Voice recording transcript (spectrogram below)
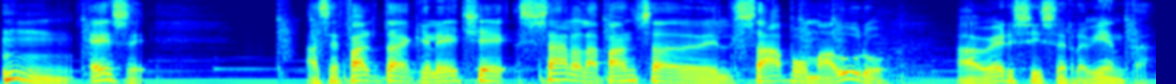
ese. Hace falta que le eche sal a la panza del sapo maduro. A ver si se revienta.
